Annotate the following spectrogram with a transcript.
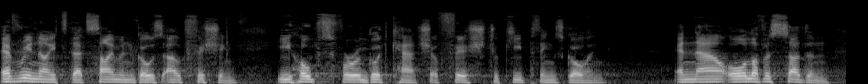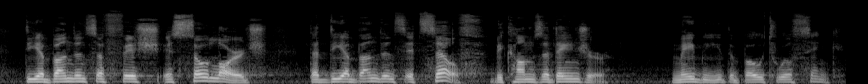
Every night that Simon goes out fishing, he hopes for a good catch of fish to keep things going. And now, all of a sudden, the abundance of fish is so large that the abundance itself becomes a danger maybe the boat will sink.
